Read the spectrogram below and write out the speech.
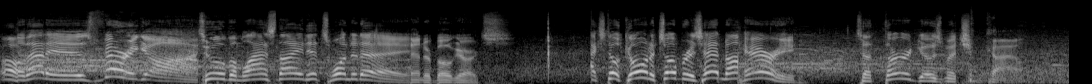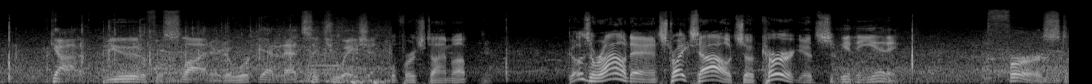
Oh, that is very gone. Two of them last night, hits one today. Xander Bogaerts. Back Still going, it's over his head, not carried. To third goes Mitch. Kyle. Got a beautiful slider to work out of that situation. First time up. Goes around and strikes out, so Kerr gets In the inning. First,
